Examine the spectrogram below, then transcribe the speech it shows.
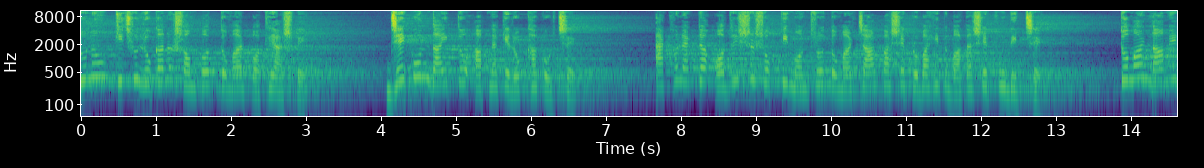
শুনো, কিছু লুকানো সম্পদ তোমার পথে আসবে। যে কোন দায়িত্ব আপনাকে রক্ষা করছে। এখন একটা অদৃশ্য শক্তি মন্ত্র তোমার চারপাশে প্রবাহিত বাতাসে ফু দিচ্ছে। তোমার নামের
